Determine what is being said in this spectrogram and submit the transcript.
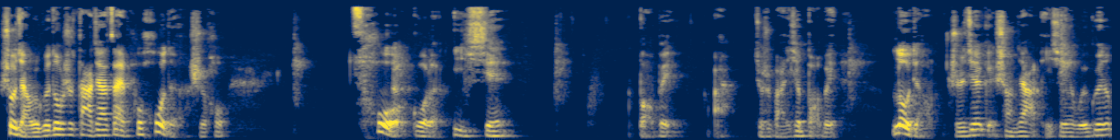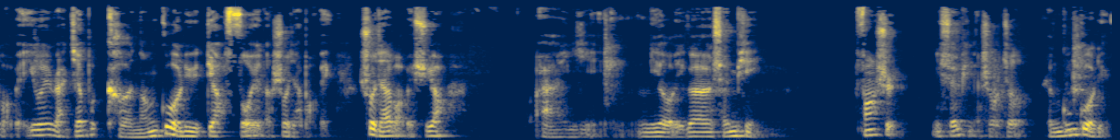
售假违规都是大家在铺货的时候错过了一些宝贝啊，就是把一些宝贝。漏掉了，直接给上架了一些违规的宝贝，因为软件不可能过滤掉所有的售假宝贝，售假的宝贝需要啊，以你有一个选品方式，你选品的时候就人工过滤。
